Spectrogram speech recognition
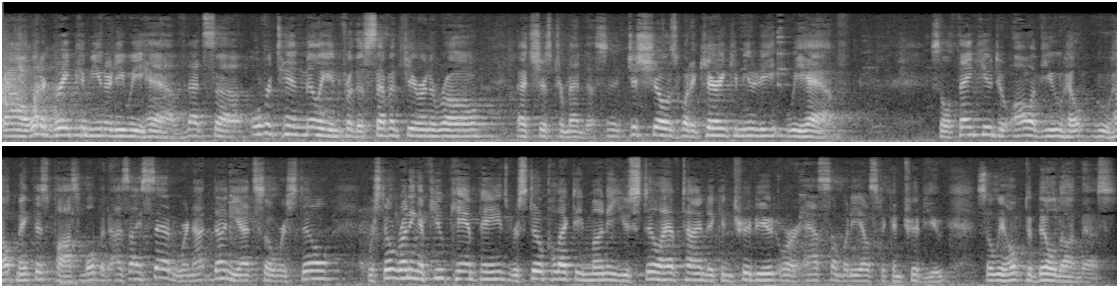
Wow, what a great community we have. That's uh, over 10 million for the seventh year in a row. That's just tremendous. It just shows what a caring community we have. So thank you to all of you who helped make this possible. But as I said, we're not done yet. So we're still we're still running a few campaigns. We're still collecting money. You still have time to contribute or ask somebody else to contribute. So we hope to build on this.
